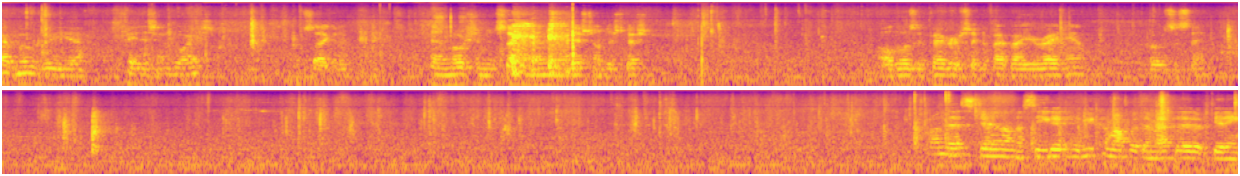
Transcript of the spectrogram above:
I've moved we uh, pay this invoice. Second. And a motion and second, any additional discussion? All those in favor signify by your right hand, opposed the same. On this, Jen, on the CEDIT, have you come up with a method of getting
